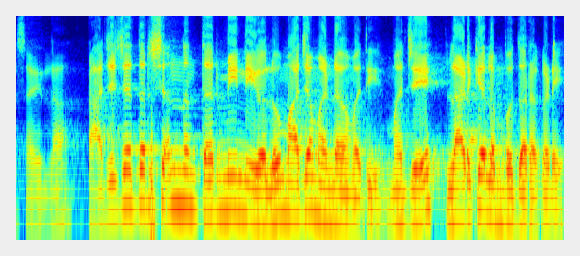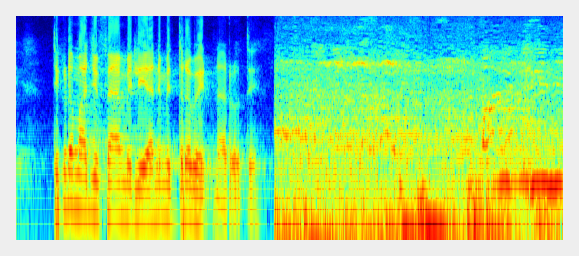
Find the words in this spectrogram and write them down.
साईडला राजाच्या दर्शन नंतर मी निघालो माझ्या मंडळामध्ये म्हणजे लाडक्या लंबोदराकडे. तिकडे माझी फॅमिली आणि मित्र भेटणार होते. Monkey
